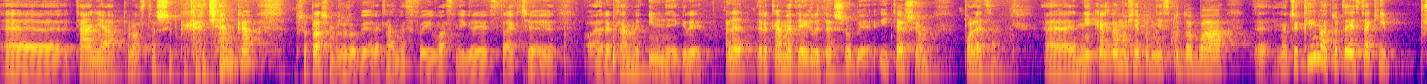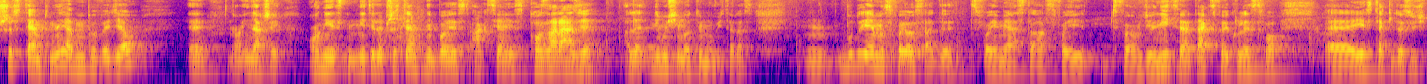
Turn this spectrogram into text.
E, tania, prosta, szybka karcianka. Przepraszam, że robię reklamę swojej własnej gry w trakcie reklamy innej gry, ale reklamę tej gry też robię i też ją polecam. E, nie każdemu się pewnie spodoba, e, znaczy klimat tutaj jest taki przystępny, ja bym powiedział. E, No inaczej, on jest nie tyle przystępny, bo jest akcja jest po zarazie, ale nie musimy o tym mówić teraz. Mm, Budujemy swoje osady, swoje miasta, swoje, swoją dzielnicę, tak, swoje królestwo. E, Jest taki dosyć,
